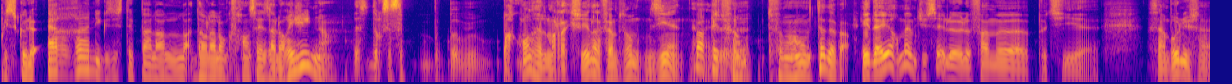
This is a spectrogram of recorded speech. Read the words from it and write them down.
puisque le R n'existait pas dans la langue française à l'origine. Donc, ça, par contre, le Marrakechine, la femme tombe mzienne. Et d'ailleurs, même, tu sais, le, fameux euh, petit. Euh, c'est un bonus, hein.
